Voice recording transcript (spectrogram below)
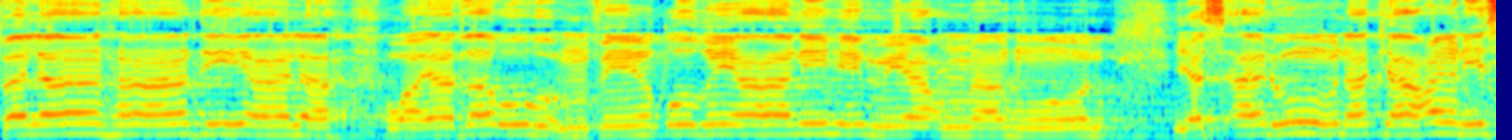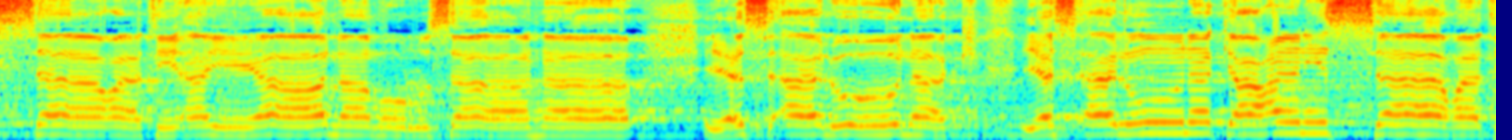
فلا هادي له ويذرهم في طغيانهم يعمهون. يسألونك عن الساعة أيان مرساها. يسألونك يسألونك عن الساعة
